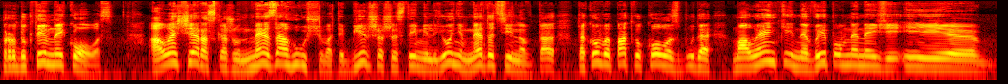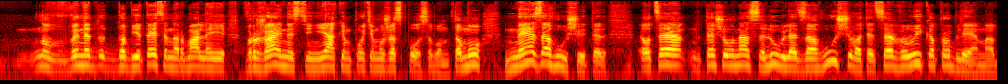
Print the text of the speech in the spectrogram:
продуктивний колос. Але ще раз кажу, не загущувати більше 6 мільйонів недоцільно. Та, в такому випадку колос буде маленький, невиповнений і. Ну, ви не доб'єтеся нормальної врожайності ніяким потім уже способом. Тому не загущуйте. Оце те, що у нас люблять загущувати, це велика проблема.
